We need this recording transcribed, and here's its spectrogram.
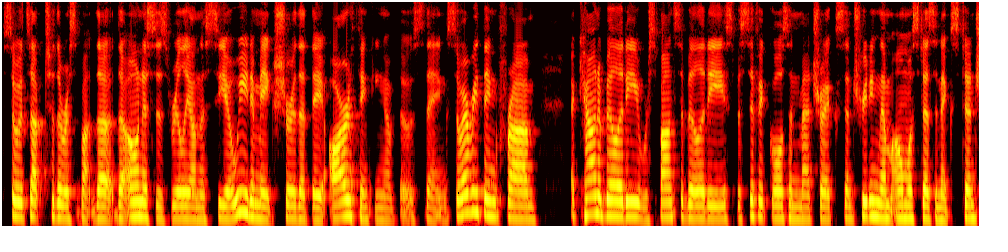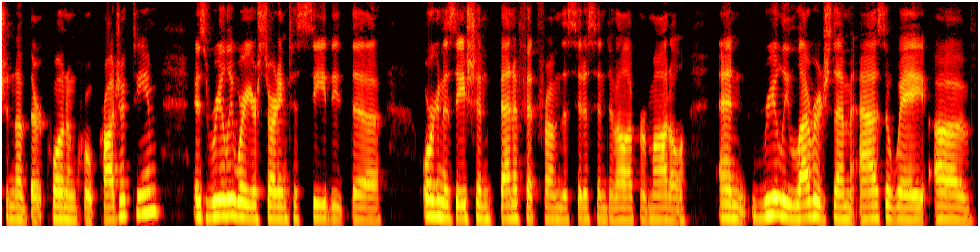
So it's up to the response. The, the onus is really on the COE to make sure that they are thinking of those things. So everything from accountability, responsibility, specific goals and metrics, and treating them almost as an extension of their quote unquote project team is really where you're starting to see the, the organization benefit from the citizen developer model and really leverage them as a way of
